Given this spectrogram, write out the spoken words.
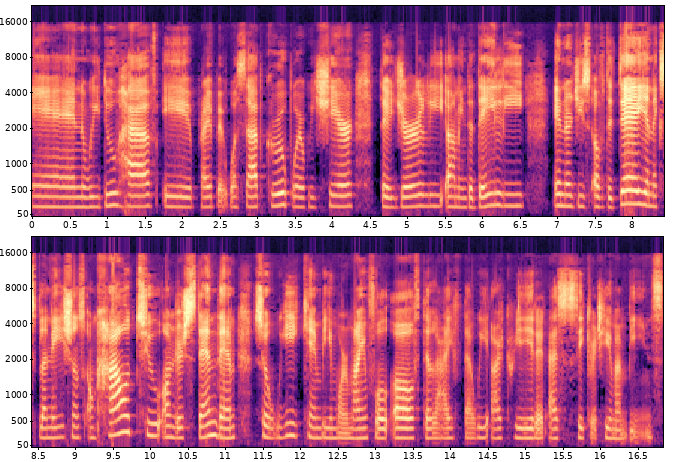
And we do have a private WhatsApp group where we share the yearly, I mean, the daily energies of the day and explanations on how to understand them so we can be more mindful of the life that we are created as sacred human beings.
